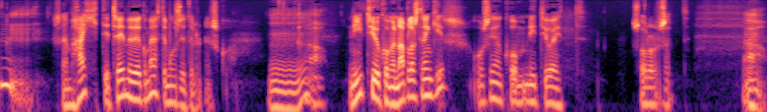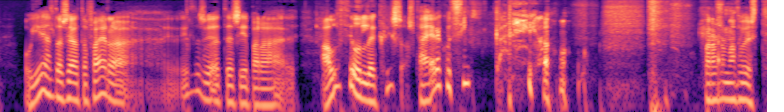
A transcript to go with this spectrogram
hmm, sem hætti tveimu vikum eftir músitilunni sko. Mm. já, 90 komu naflastrengir og síðan kom 91 Sororasett já. og ég held að segja að þetta færa ég held að segja að þetta sé bara alþjóðleg krísa sko. það er eitthvað þinga Já. Bara svona, þú veist,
